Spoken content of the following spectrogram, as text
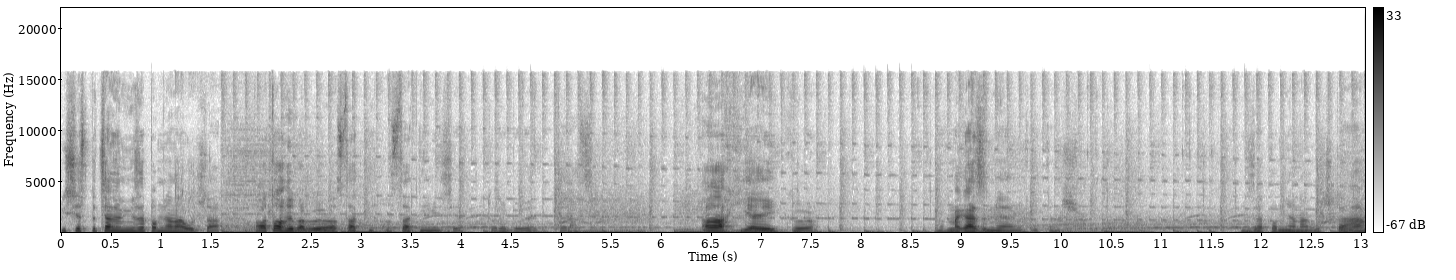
misja specjalna niezapomniana uczta. O, to chyba były ostatnie, ostatnie misje, które były teraz. Ach, jejku. W magazyn miałem kliknąć. Niezapomniana uczta.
